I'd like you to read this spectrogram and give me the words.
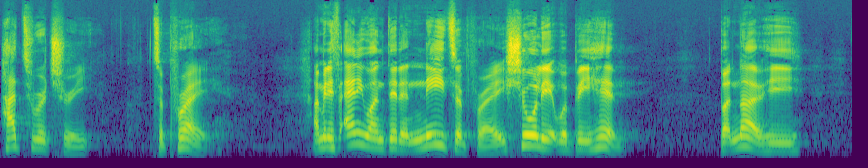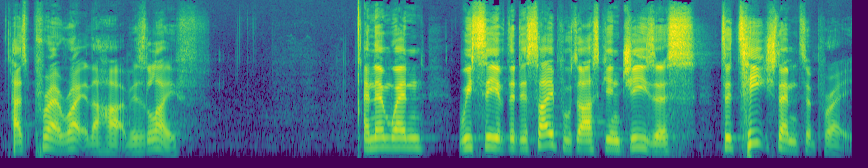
had to retreat to pray? I mean, if anyone didn't need to pray, surely it would be him. But no, he has prayer right at the heart of his life. And then when we see of the disciples asking Jesus to teach them to pray,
